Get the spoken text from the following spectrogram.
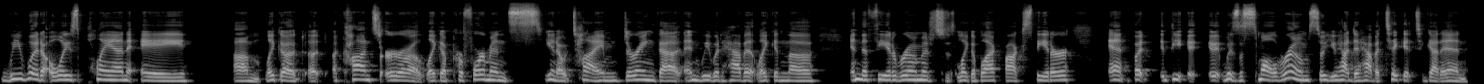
we would always plan a um, like a, a, a concert or a, like a performance, you know, time during that, and we would have it like in the in the theater room. It's like a black box theater, and but it, the, it was a small room, so you had to have a ticket to get in.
